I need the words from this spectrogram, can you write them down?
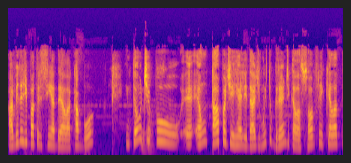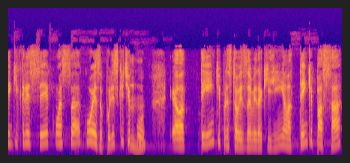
A vida de patricinha dela acabou. Então, Não. tipo, é, é, um tapa de realidade muito grande que ela sofre e que ela tem que crescer com essa coisa. Por isso que, tipo, uhum. ela tem que prestar o exame da Kirin, ela tem que passar.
